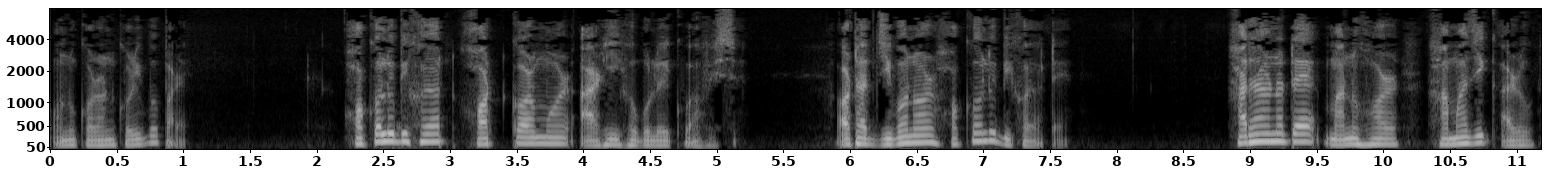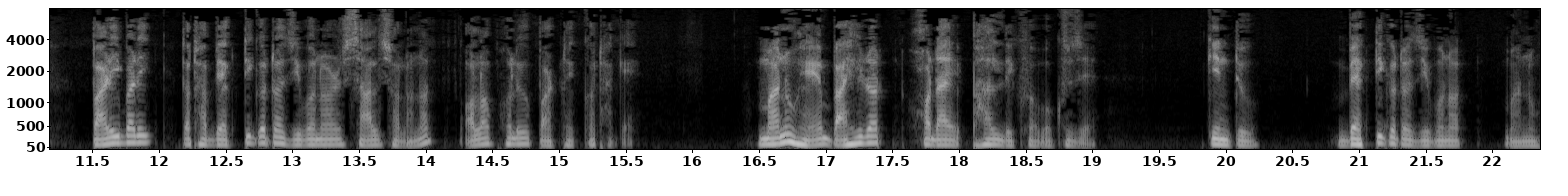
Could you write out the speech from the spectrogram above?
অনুকৰণ কৰিব পাৰে। সকলো বিষয়ত সৎকৰ্মৰ আৰ্হি হবলৈ কোৱা হৈছে অৰ্থাৎ জীৱনৰ সকলো বিষয়তে। সাধাৰণতে মানুহৰ সামাজিক আৰু পাৰিবাৰিক তথা ব্যক্তিগত জীৱনৰ চাল চলনত অলপ হলেও পাৰ্থক্য থাকে। মানুহে বাহিৰত সদায় ভাল দেখুৱাব খোজে কিন্তু ব্যক্তিগত জীৱনত মানুহ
